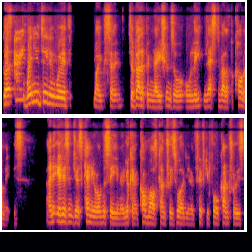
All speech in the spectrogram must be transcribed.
But when you're dealing with like so developing nations or, or less developed economies, and it isn't just Kenya, obviously, you know, looking at Commonwealth countries, what, you know, 54 countries,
